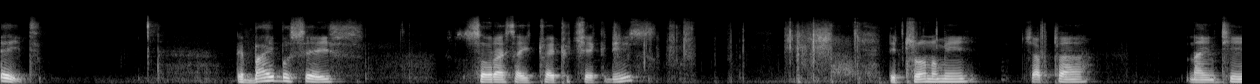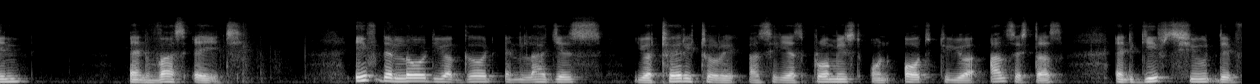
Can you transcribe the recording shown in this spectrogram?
8. The Bible says, so as I try to check this, Deuteronomy chapter 19 and verse 8. If the Lord your God enlarges your territory as he has promised on oath to your ancestors and gives you the,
